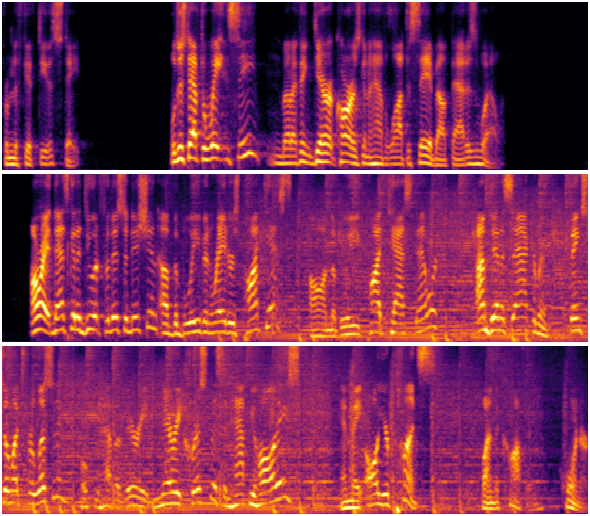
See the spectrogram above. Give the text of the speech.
from the 50th state. We'll just have to wait and see, but I think Derek Carr is going to have a lot to say about that as well. All right, that's going to do it for this edition of the Believe in Raiders podcast on the Believe Podcast Network. I'm Dennis Ackerman. Thanks so much for listening. Hope you have a very Merry Christmas and Happy Holidays, and may all your punts find the coffin corner.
